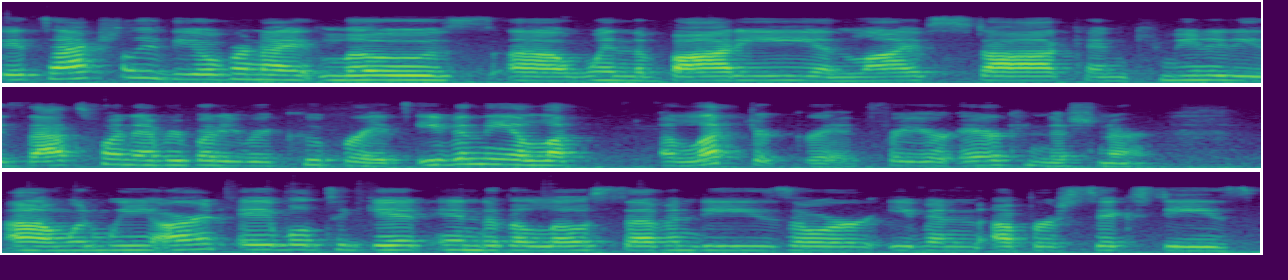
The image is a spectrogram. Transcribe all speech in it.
It's actually the overnight lows uh, when the body and livestock and communities, that's when everybody recuperates, even the ele- electric grid for your air conditioner. Um, when we aren't able to get into the low 70s or even upper 60s,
